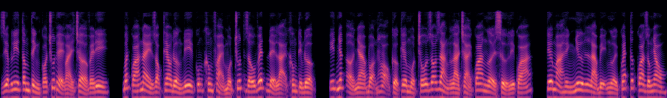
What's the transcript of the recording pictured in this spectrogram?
Diệp Ly tâm tình có chút hề phải trở về đi, bất quá này dọc theo đường đi cũng không phải một chút dấu vết để lại không tìm được, ít nhất ở nhà bọn họ cửa kia một chỗ rõ ràng là trải qua người xử lý quá, kia mà hình như là bị người quét tức qua giống nhau,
